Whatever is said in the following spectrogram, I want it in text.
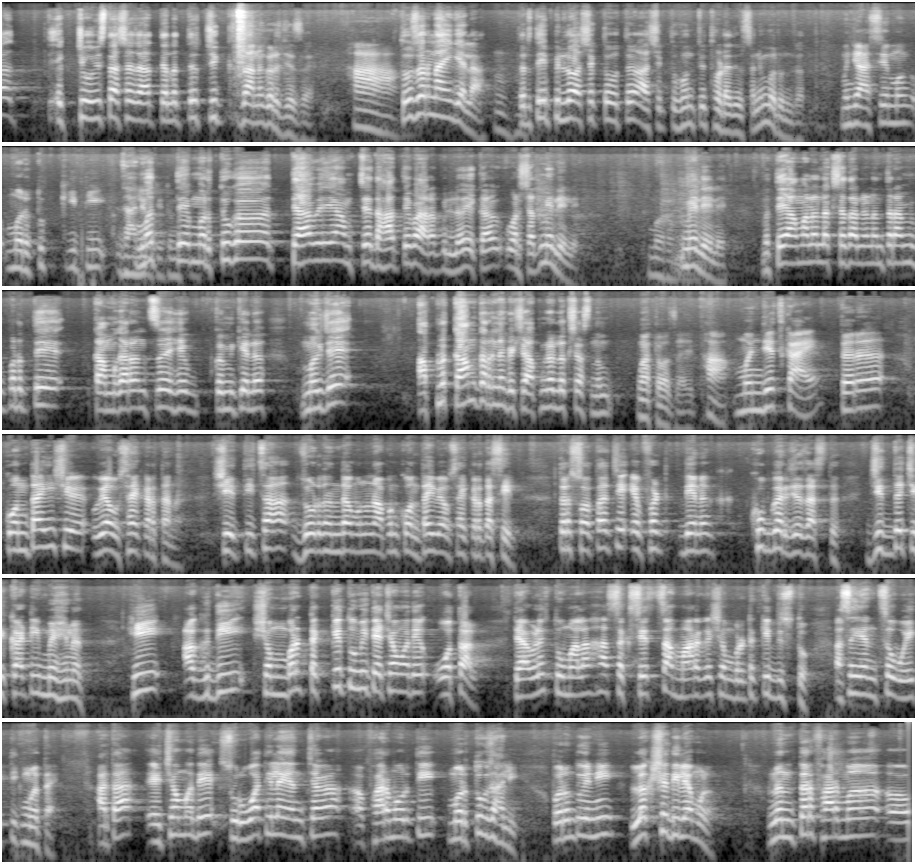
एक चोवीस तासाच्या आत त्याला ते चिक जाणं गरजेचं आहे. हा. तो जर नाही गेला तर ते पिल्लू अशक्त होतं अशक्त होऊन ते थोड्या दिवसांनी मरून जात. म्हणजे असे मग मरतूक किती झाली मग होती तुमची? ते मरतुग त्यावेळी आमचे दहा ते बारा पिल्लं एका वर्षात मेलेले. बरोबर. मेलेले. मग ते आम्हाला लक्षात आल्यानंतर आम्ही परत ते कामगारांचं हे कमी केलं. मग जे आपलं काम करण्यापेक्षा आपलं लक्ष असणं महत्वाचं आहे. हा म्हणजेच काय? तर कोणताही शे व्यवसाय करताना शेतीचा जोडधंदा म्हणून आपण कोणताही व्यवसाय करत असेल तर स्वतःचे एफर्ट देणं खूप गरजेचं असतं. जिद्द चिकाटी मेहनत ही अगदी शंभर टक्के तुम्ही त्याच्यामध्ये ओताल त्यावेळेस तुम्हाला हा सक्सेसचा मार्ग शंभर टक्के दिसतो. असं यांचं वैयक्तिक मत आहे. आता याच्यामध्ये सुरुवातीला यांच्या फार्मवरती मरतूक झाली. परंतु यांनी लक्ष दिल्यामुळं नंतर फार्म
